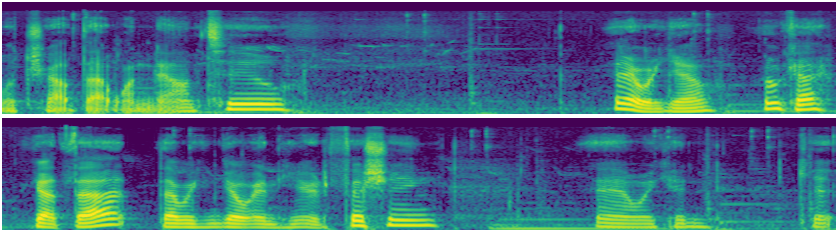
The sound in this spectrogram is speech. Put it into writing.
We'll chop that one down too. There we go. Okay, we got that. Then we can go in here to fishing and we can get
